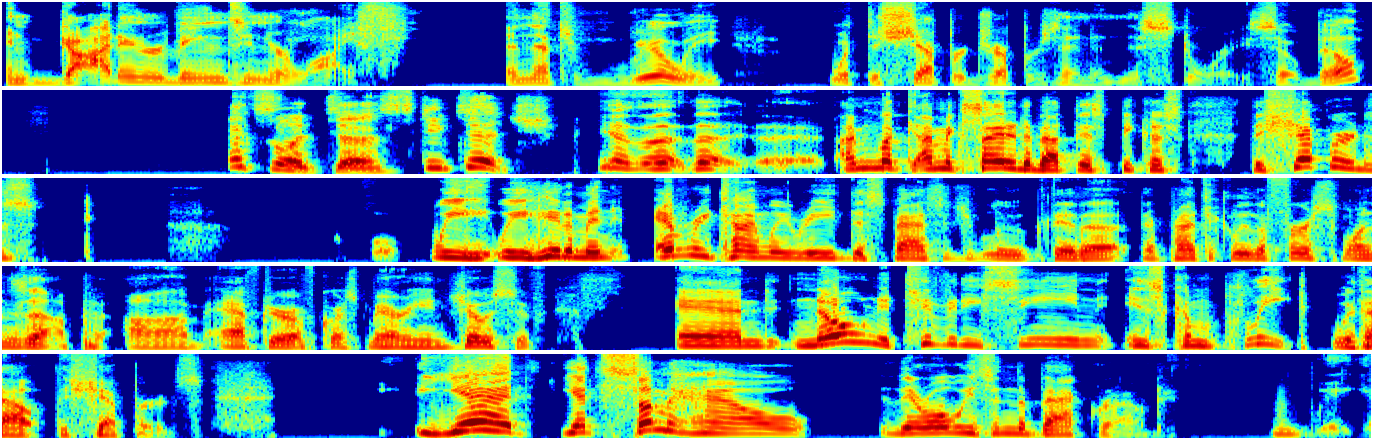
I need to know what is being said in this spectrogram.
and God intervenes in your life? And that's really what the shepherds represent in this story. So, Bill? Excellent. Uh, Steve Titch. Yeah, the, the uh, I'm look I'm excited about this because the shepherds we we hit them in every time we read this passage of Luke. They're the they're practically the first ones up um, after, of course, Mary and Joseph. And no nativity scene is complete without the shepherds. Yet, yet somehow they're always in the background.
